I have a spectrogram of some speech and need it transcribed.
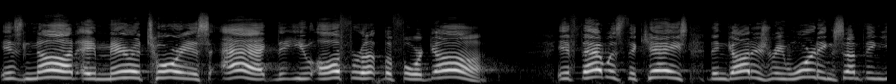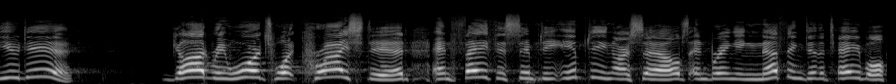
is not a meritorious act that you offer up before God. If that was the case, then God is rewarding something you did. God rewards what Christ did, and faith is simply emptying ourselves and bringing nothing to the table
